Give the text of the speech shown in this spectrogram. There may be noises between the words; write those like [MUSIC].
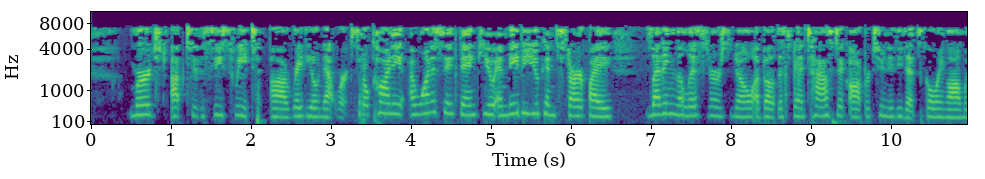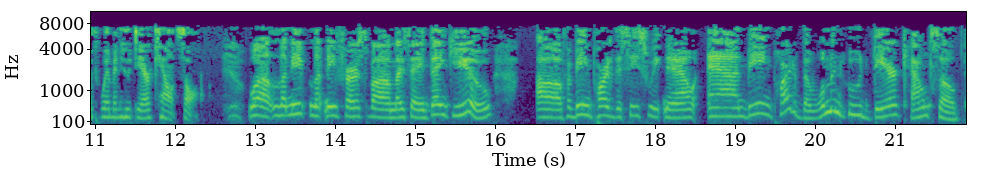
merged up to the C-suite uh, radio network. So Connie, I want to say thank you. And maybe you can start by letting the listeners know about this fantastic opportunity that's going on with Women Who Dare Council. Well, let me let me first um, by saying thank you uh, for being part of the C-suite now and being part of the Women Who Dare Council.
